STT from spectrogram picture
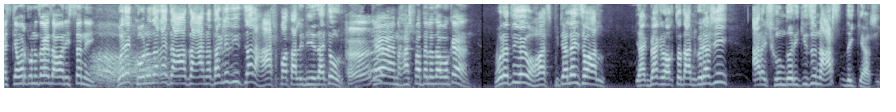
আজকে আমার কোনো জায়গায় যাওয়ার ইচ্ছা নেই। ওরে কোনো জায়গায় যা জায়গা না থাকলে তুই চল হাসপাতালে নিয়ে যায় তোর। কেন? হাসপাতালে যাব কেন? ওরে তুই ওই হসপিটালেই চল। এক ব্যাগ রক্ত দান করে আসি আর ওই সুন্দরী কিছু নার্স দেখতে আসি।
